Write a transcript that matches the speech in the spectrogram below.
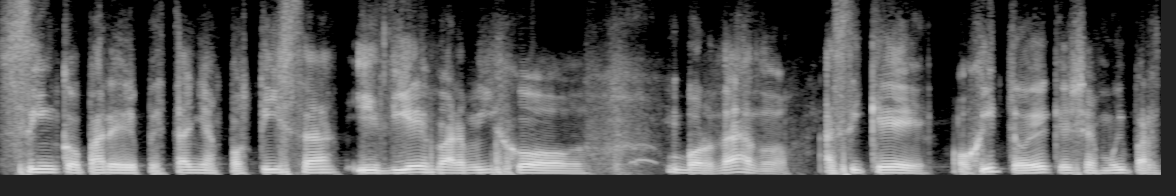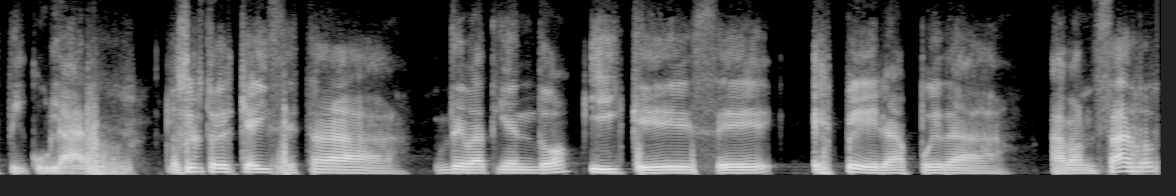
cinco pares de pestañas postizas y diez barbijos bordados. Así que, ojito, eh, que ella es muy particular. Lo cierto es que ahí se está debatiendo y que se espera pueda avanzar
